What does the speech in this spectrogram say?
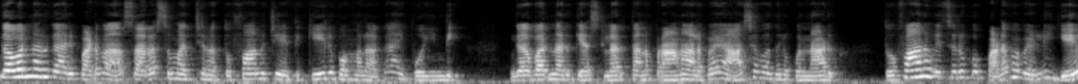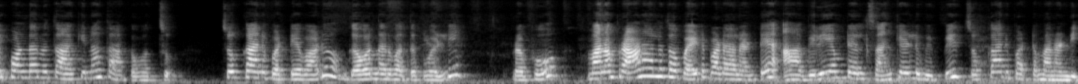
గవర్నర్ గారి పడవ సరస్సు మధ్యన తుఫాను చేతి కీలు బొమ్మలాగా అయిపోయింది. గవర్నర్ గెస్లర్ తన ప్రాణాలపై ఆశ వదులుకున్నాడు. తుఫాను విసురుకు పడవ వెళ్ళి ఏ కొండను తాకినా తాకవచ్చు. చుక్కాని పట్టేవాడు గవర్నర్ వద్దకు వెళ్ళి ప్రభు మనం ప్రాణాలతో బయటపడాలంటే ఆ విలియం టెల్ సంకెళ్ళు విప్పి చుక్కాని పట్టమనండి.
